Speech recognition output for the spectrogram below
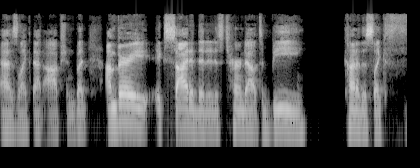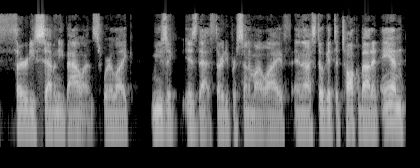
as like that option. But I'm very excited that it has turned out to be kind of this like 30 70 balance where like music is that 30% of my life and I still get to talk about it and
